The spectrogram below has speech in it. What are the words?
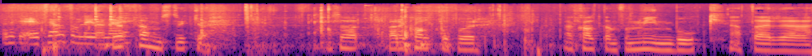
Er det ikke ett til som ligger der Det er nede? fem stykker. Og så har jeg kalt det for Jeg har kalt dem for Min bok, etter eh,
